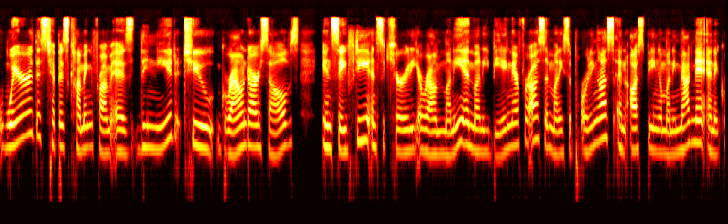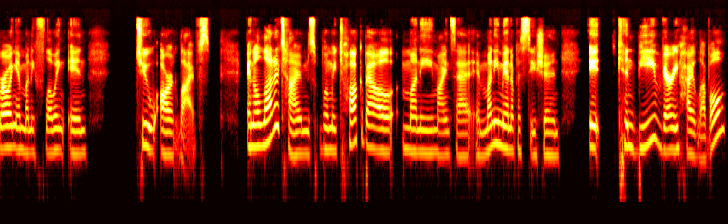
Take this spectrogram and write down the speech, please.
where this tip is coming from is the need to ground ourselves in safety and security around money and money being there for us and money supporting us and us being a money magnet and it growing and money flowing in to our lives. And a lot of times when we talk about money mindset and money manifestation, it can be very high level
